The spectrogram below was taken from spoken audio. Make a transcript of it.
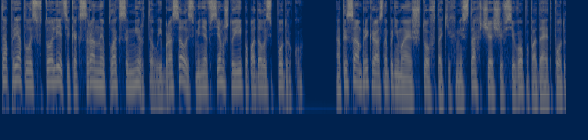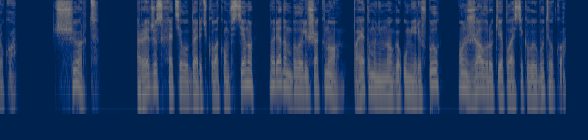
Та пряталась в туалете, как сраная плакса Миртл, и бросалась в меня всем, что ей попадалось под руку. А ты сам прекрасно понимаешь, что в таких местах чаще всего попадает под руку. Черт! Реджис хотел ударить кулаком в стену, но рядом было лишь окно, поэтому, немного умерив пыл, он сжал в руке пластиковую бутылку.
